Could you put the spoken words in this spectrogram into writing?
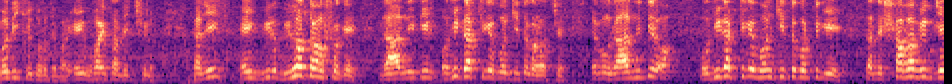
গদিচ্যুত হতে পারে। এই ভয় তাদের ছিল। কাজেই এই বৃহৎ অংশকে রাজনীতির অধিকার থেকে বঞ্চিত করা হচ্ছে এবং রাজনীতির অধিকার থেকে বঞ্চিত করতে গিয়ে তাদের স্বাভাবিক যে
